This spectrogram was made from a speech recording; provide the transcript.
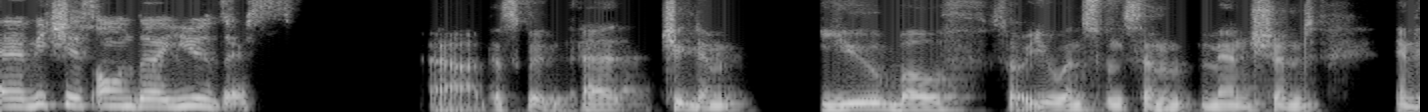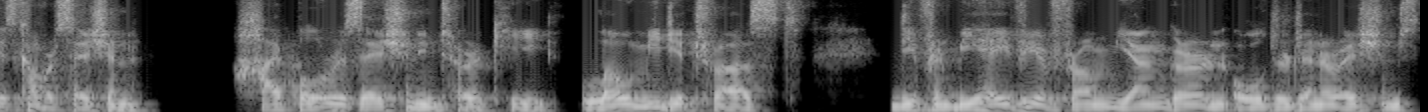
uh, which is on the users. Uh, that's good. Uh, Çiğdem, you both, so you and Suncem mentioned in this conversation high polarization in Turkey, low media trust, different behavior from younger and older generations.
